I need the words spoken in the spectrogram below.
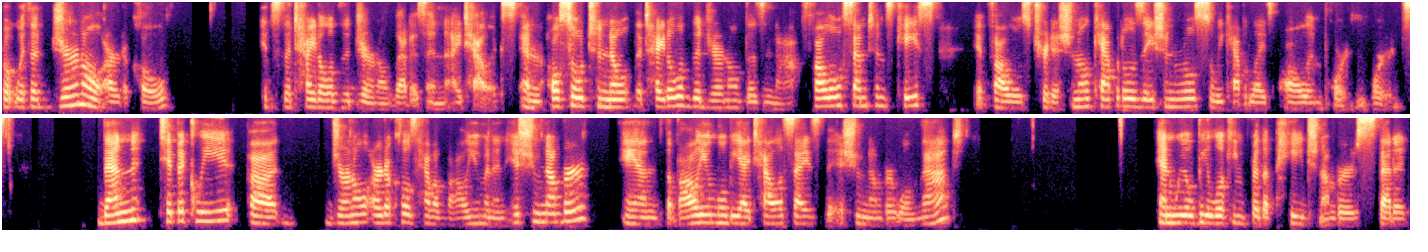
But with a journal article, it's the title of the journal that is in italics. And also to note, the title of the journal does not follow sentence case. It follows traditional capitalization rules, so we capitalize all important words. Then typically uh, journal articles have a volume and an issue number, and the volume will be italicized, the issue number will not. And we'll be looking for the page numbers that it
